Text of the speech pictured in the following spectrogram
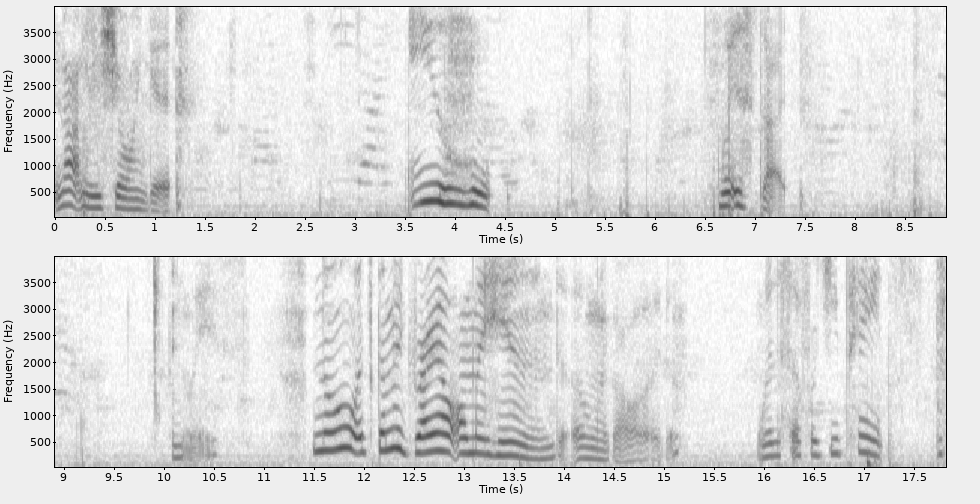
Not me showing it. Ew. What is that? Anyways. No, it's gonna dry out on my hand. Oh my god. What is F4G paint?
